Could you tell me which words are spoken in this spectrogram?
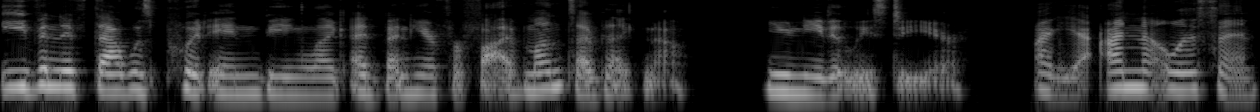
even if that was put in being like, I'd been here for five months, I'd be like, no, you need at least a year. Uh, yeah, I know. Listen,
